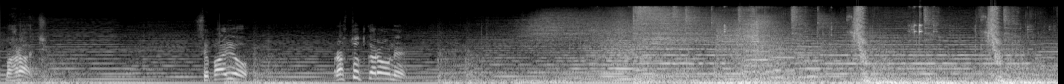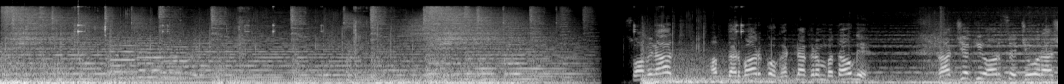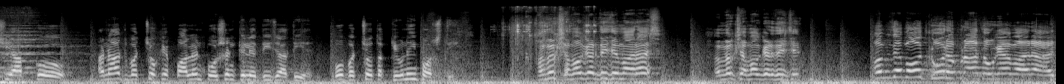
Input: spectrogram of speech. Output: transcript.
महाराज सिपाहियों प्रस्तुत करो उन्हें। स्वामीनाथ अब दरबार को घटनाक्रम बताओगे? राज्य की ओर से जो राशि आपको अनाथ बच्चों के पालन पोषण के लिए दी जाती है वो बच्चों तक क्यों नहीं पहुँचती? हमें क्षमा कर दीजिए महाराज। हमें क्षमा कर दीजिए। हमसे बहुत घोर अपराध हो गया महाराज।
